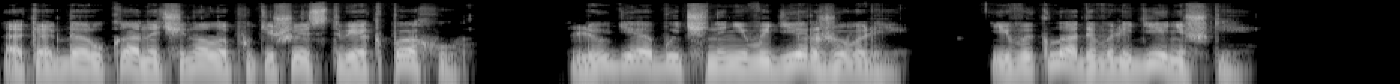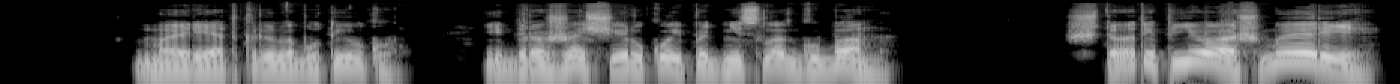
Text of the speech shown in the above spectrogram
а когда рука начинала путешествие к паху, люди обычно не выдерживали и выкладывали денежки. Мэри открыла бутылку и дрожащей рукой поднесла к губам. «Что ты пьешь, Мэри?»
